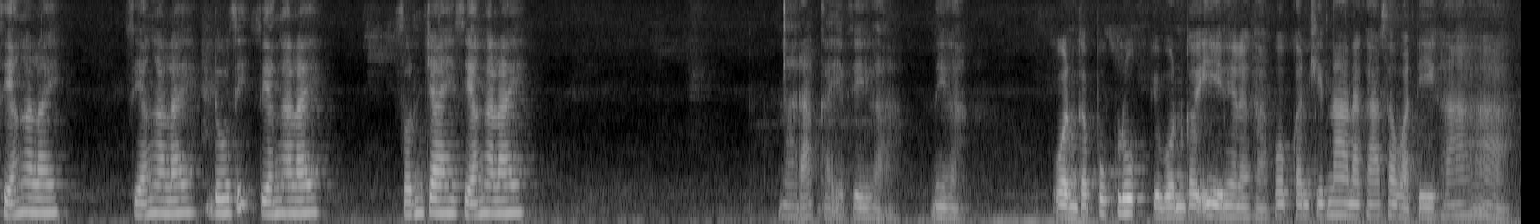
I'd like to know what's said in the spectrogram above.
เสียงอะไร เสียงอะไร ดูสิเสียงอะไร สนใจเสียงอะไร น่ารักค่ะเอฟซีค่ะ นี่ค่ะวนกับปุกลุกอยู่บนเก้าอี้นี่แหละค่ะ พบกันคลิปหน้านะคะ สวัสดีค่ะ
